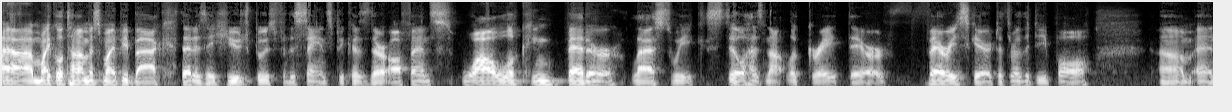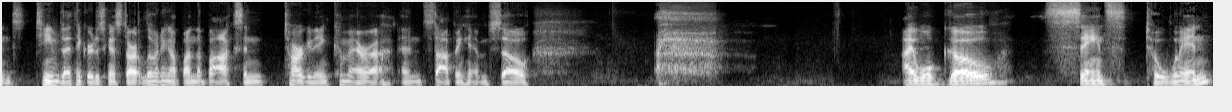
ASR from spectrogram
uh, Michael Thomas might be back. That is a huge boost for the Saints because their offense, while looking better last week, still has not looked great. They are very scared to throw the deep ball. Um, and teams, I think, are just going to start loading up on the box and targeting Kamara and stopping him. So I will go Saints to win,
